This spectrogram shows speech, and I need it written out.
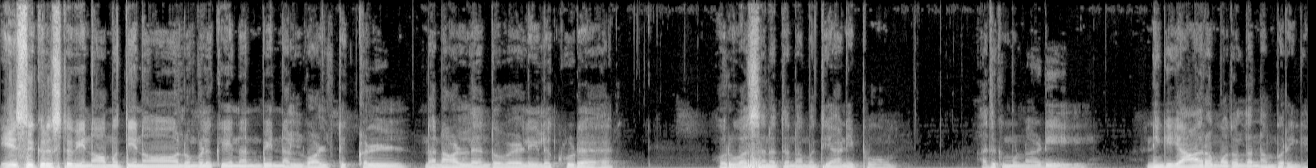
இயேசு கிறிஸ்துவின் நாமத்தினால் உங்களுக்கு என் அன்பின் நல்வாழ்த்துக்கள். இந்த நாளில் இந்த வேளையில் கூட ஒரு வசனத்தை நம்ம தியானிப்போம். அதுக்கு முன்னாடி நீங்கள் யாரை முதல்ல நம்புறீங்க?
